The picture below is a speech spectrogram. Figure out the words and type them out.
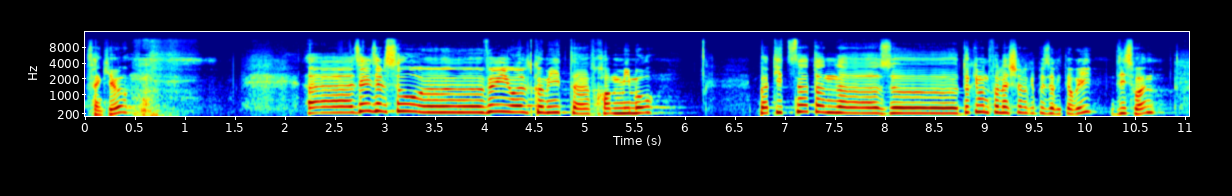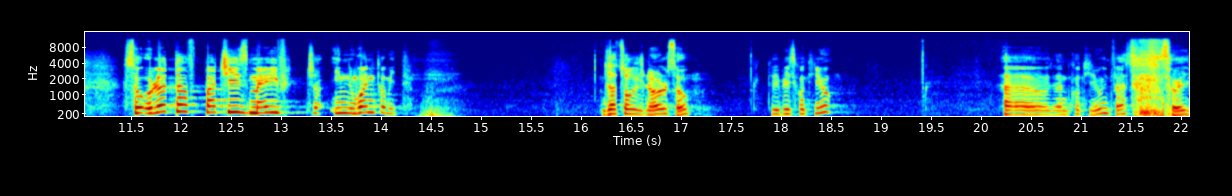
Thank you. Uh, there is also a very old commit uh, from Mimo, but it's not on uh, the document foundation repository, this one. So a lot of patches made in one commit. That's original, so. Please continue? Uh, and continue, in fact, sorry.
